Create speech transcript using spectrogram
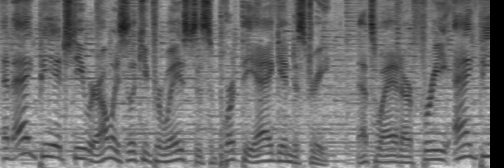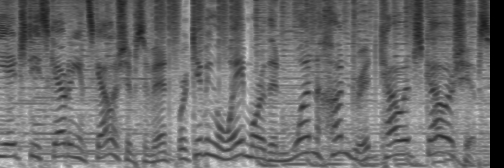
At Ag PhD, we're always looking for ways to support the ag industry. That's why at our free Ag PhD Scouting and Scholarships event, we're giving away more than 100 college scholarships.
